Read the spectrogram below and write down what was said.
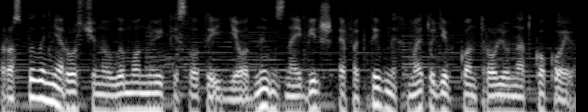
розпилення розчину лимонної кислоти є одним з найбільш ефективних методів контролю над кокою.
